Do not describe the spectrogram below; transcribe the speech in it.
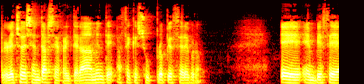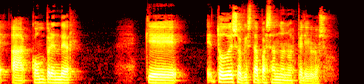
Pero el hecho de sentarse reiteradamente hace que su propio cerebro eh, empiece a comprender que eh, todo eso que está pasando no es peligroso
